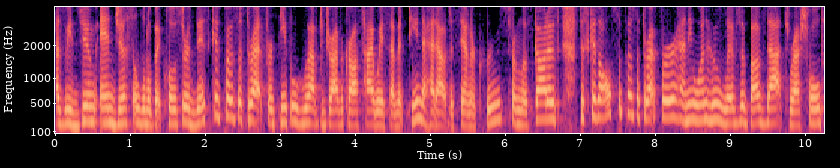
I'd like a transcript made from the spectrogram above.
as we zoom in just a little bit closer. This could pose a threat for people who have to drive across Highway 17 to head out to Santa Cruz from Los Gatos. This could also pose a threat for anyone who lives above that threshold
